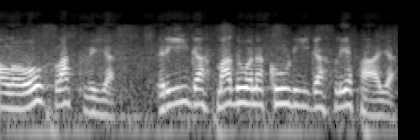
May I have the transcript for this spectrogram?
Halo, Latvija, Rīga, Madona, Kuldīga, Liepāja.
